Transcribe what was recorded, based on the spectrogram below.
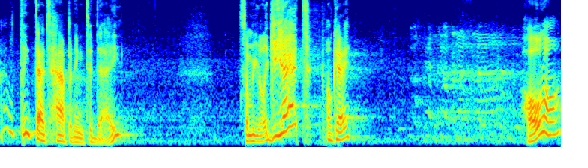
I don't think that's happening today. Some of you are like, yet? Okay. Hold on.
